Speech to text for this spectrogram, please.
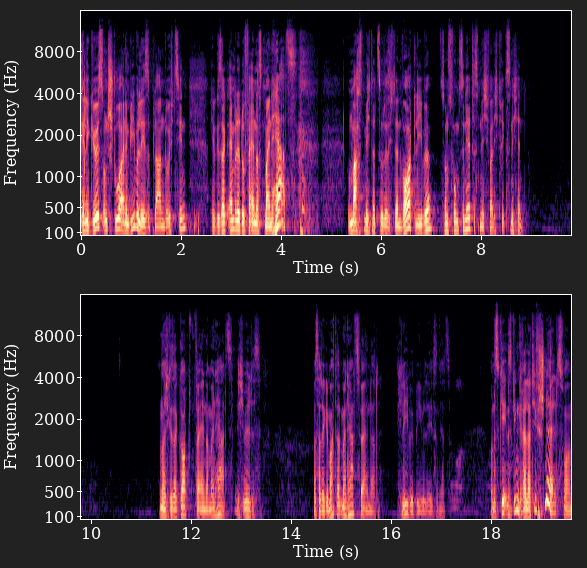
religiös und stur einen Bibelleseplan durchziehen. Ich habe gesagt, entweder du veränderst mein Herz und machst mich dazu, dass ich dein Wort liebe, sonst funktioniert es nicht, weil ich krieg's nicht hin. Und dann habe ich gesagt, Gott, veränder mein Herz. Ich will das. Was hat er gemacht? Er hat mein Herz verändert. Ich liebe Bibellesen jetzt. Und es ging, es ging relativ schnell. Es war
